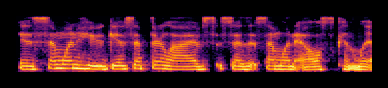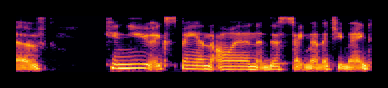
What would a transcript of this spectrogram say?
is someone who gives up their lives so that someone else can live. Can you expand on this statement that you made?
